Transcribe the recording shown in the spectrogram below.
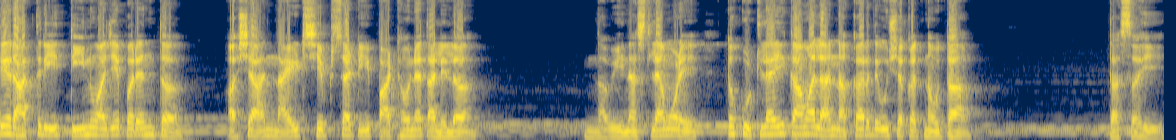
ते रात्री तीन वाजेपर्यंत अशा नाईट शिफ्टसाठी पाठवण्यात आलेलं. नवीन असल्यामुळे तो कुठल्याही कामाला नकार देऊ शकत नव्हता. तसंही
